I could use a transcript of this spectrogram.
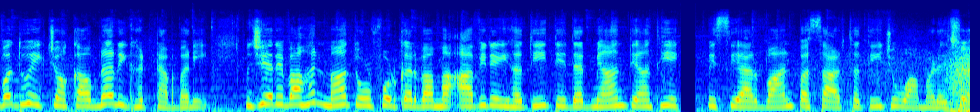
વધુ એક ચોંકાવનારી ઘટના બની. જ્યારે વાહનમાં તોડફોડ કરવામાં આવી રહી હતી, તે દરમિયાન ત્યાંથી એક પીસીઆર વાન પસાર થતી જોવા મળે છે.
